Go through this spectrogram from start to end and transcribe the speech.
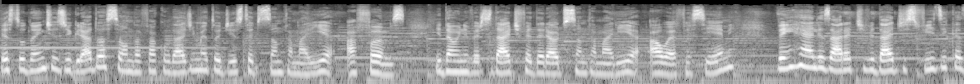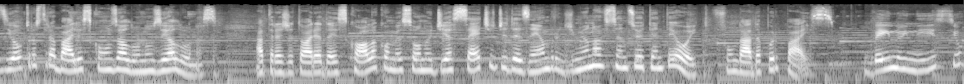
estudantes de graduação da Faculdade Metodista de Santa Maria, a FAMES, e da Universidade Federal de Santa Maria, a UFSM, vêm realizar atividades físicas e outros trabalhos com os alunos e alunas. A trajetória da escola começou no dia 7 de dezembro de 1988, fundada por pais. Bem no início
